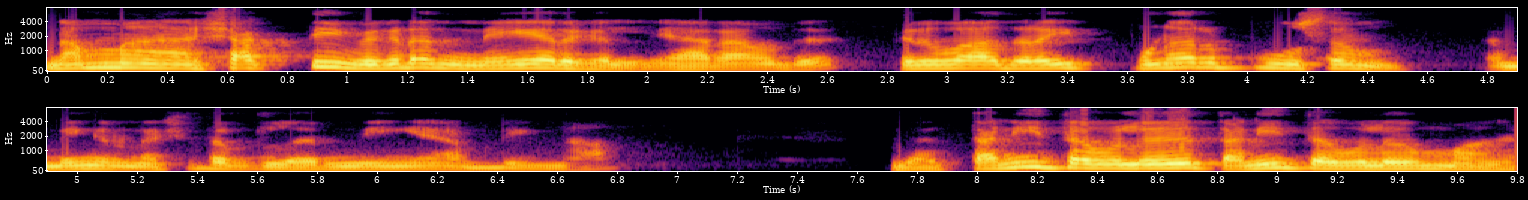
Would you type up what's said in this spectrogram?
நம்ம சக்தி விகடன் நேயர்கள் யாராவது திருவாதிரை புனர்பூசம் அப்படிங்கிற நட்சத்திரத்துல இருந்தீங்க அப்படின்னா இந்த தனி தவிழு தனி தவிழும்பாங்க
